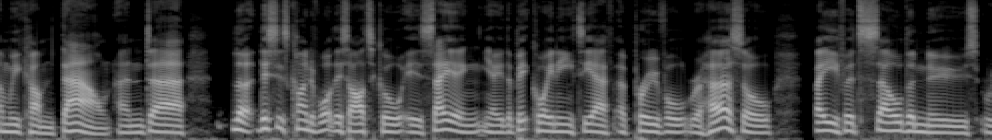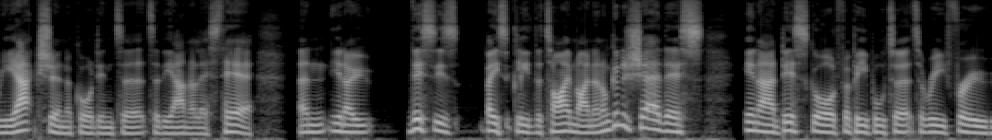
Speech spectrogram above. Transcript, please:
and we come down. And uh, look, this is kind of what this article is saying. You know, the Bitcoin ETF approval rehearsal favored sell the news reaction, according to, to the analyst here. And, you know, this is basically the timeline. And I'm going to share this in our Discord for people to, to read through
